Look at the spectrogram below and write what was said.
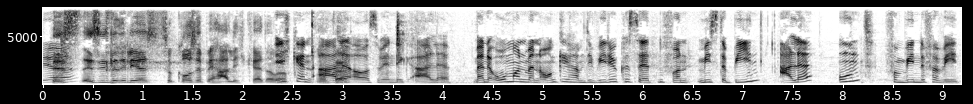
Ja. das, das ist natürlich eine so große Beharrlichkeit. Aber Ich kenne okay. alle auswendig, alle. Meine Oma und mein Onkel haben die Videokassetten von Mr. Bean, alle, und vom Winde verweht.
